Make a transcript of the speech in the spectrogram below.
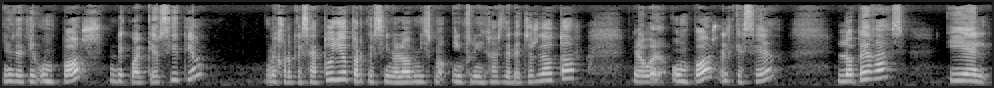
es decir, un post de cualquier sitio, mejor que sea tuyo porque si no lo mismo infrinjas derechos de autor, pero bueno, un post, el que sea, lo pegas y él,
